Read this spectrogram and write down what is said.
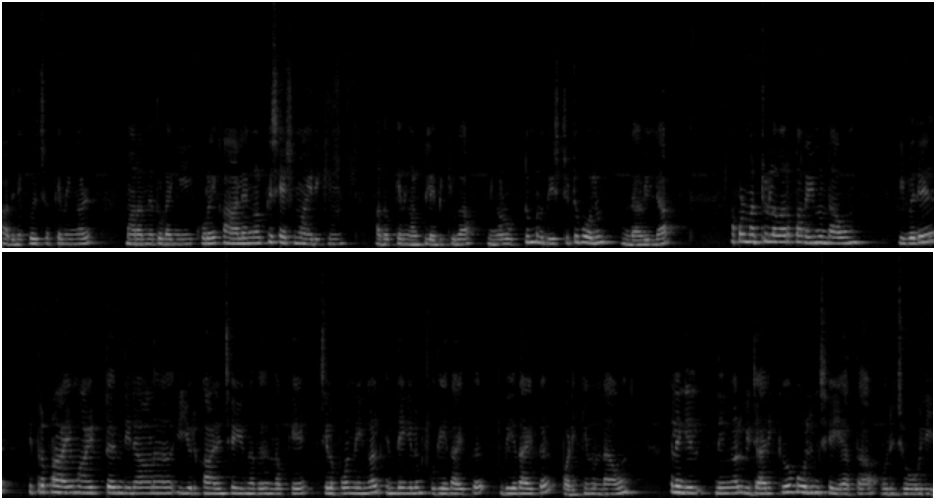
അതിനെക്കുറിച്ചൊക്കെ നിങ്ങൾ മറന്നു തുടങ്ങി. കുറേ കാലങ്ങൾക്ക് ശേഷമായിരിക്കും അതൊക്കെ നിങ്ങൾക്ക് ലഭിക്കുക. നിങ്ങൾ ഒട്ടും പ്രതീക്ഷിച്ചിട്ട് പോലും ഉണ്ടാവില്ല. അപ്പോൾ മറ്റുള്ളവർ പറയുന്നുണ്ടാവും ഇവർ ഇത്ര പ്രായമായിട്ട് എന്തിനാണ് ഈ ഒരു കാര്യം ചെയ്യുന്നത്? എന്നൊക്കെ. ചിലപ്പോൾ നിങ്ങൾ എന്തെങ്കിലും പുതിയതായിട്ട് പുതിയതായിട്ട് പഠിക്കുന്നുണ്ടാവും. അല്ലെങ്കിൽ നിങ്ങൾ വിചാരിക്കുക പോലും ചെയ്യാത്ത ഒരു ജോലി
